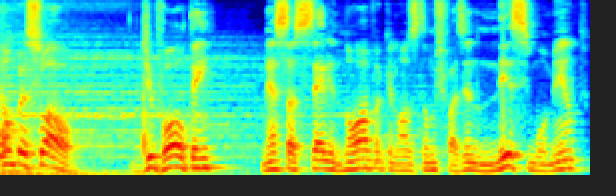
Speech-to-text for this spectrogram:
Então, pessoal, de volta, hein? Nessa série nova que nós estamos fazendo nesse momento.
